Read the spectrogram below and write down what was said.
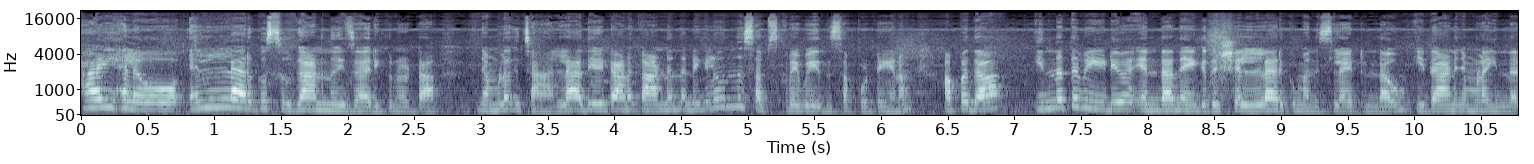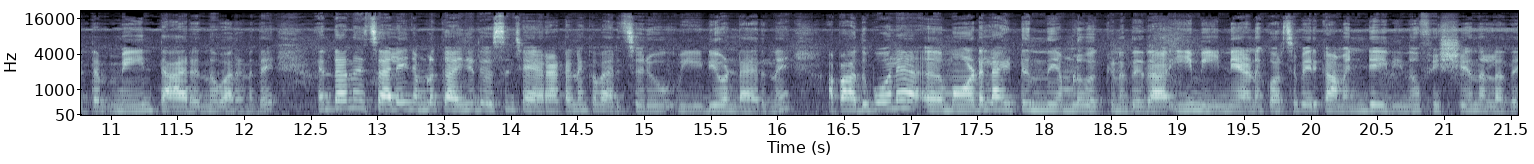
ഹായ് ഹലോ എല്ലാവർക്കും സുഖമാണെന്ന് വിചാരിക്കുന്നു കേട്ടോ. നമ്മൾ ചാനൽ ആദ്യമായിട്ടാണ് കാണുന്നുണ്ടെങ്കിൽ ഒന്ന് സബ്സ്ക്രൈബ് ചെയ്ത് സപ്പോർട്ട് ചെയ്യണം. അപ്പോൾ ഇതാ ഇന്നത്തെ വീഡിയോ എന്താണെന്ന് ഏകദേശം എല്ലാവർക്കും മനസ്സിലായിട്ടുണ്ടാവും. ഇതാണ് നമ്മളെ ഇന്നത്തെ മെയിൻ താരം എന്ന് പറയുന്നത് എന്താണെന്ന് വെച്ചാൽ നമ്മൾ കഴിഞ്ഞ ദിവസം ചേരാട്ടനൊക്കെ വരച്ചൊരു വീഡിയോ ഉണ്ടായിരുന്നു. അപ്പോൾ അതുപോലെ മോഡലായിട്ട് ഇന്ന് നമ്മൾ വെക്കുന്നത് ഇതാ ഈ മീനിനെയാണ്. കുറച്ച് പേര് കമന്റ് ചെയ്തിരുന്നു ഫിഷ് എന്നുള്ളത്.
